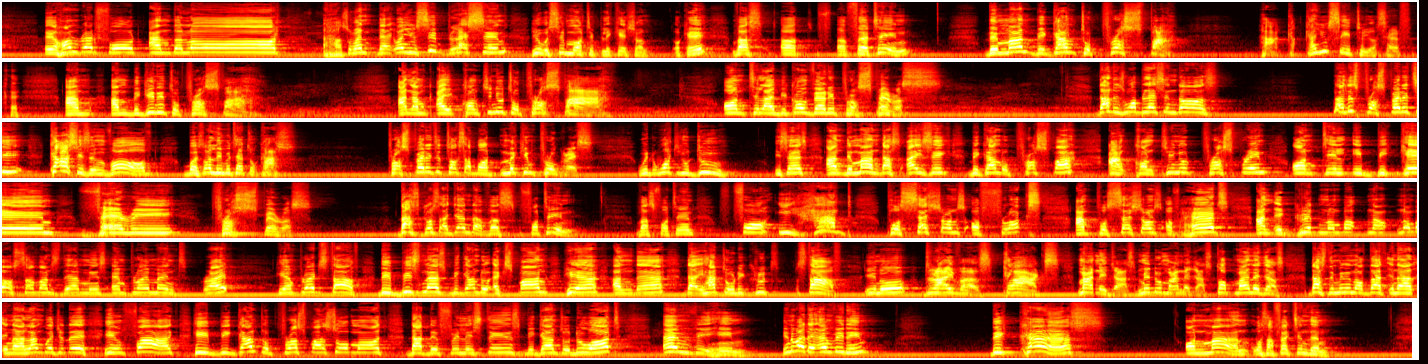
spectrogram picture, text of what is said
A hundredfold, and the Lord. Uh, so when, when you see blessing, you will see multiplication. Okay? Verse uh, uh 13. The man began to prosper. Can you say it to yourself? I'm, I'm beginning to prosper. And I'm, I continue to prosper until I become very prosperous. That is what blessing does. Now, this prosperity, cash is involved, but it's not limited to cash. Prosperity talks about making progress with what you do. He says, and the man, that's Isaac, began to prosper and continued prospering until he became very prosperous. That's God's agenda, verse 14. Verse 14. For he had possessions of flocks and possessions of herds and a great number. Now, number of servants there means employment, right? He employed staff. The business began to expand here and there that he had to recruit staff. You know, drivers, clerks, managers, middle managers, top managers. That's the meaning of that in our, in our language today. In fact, he began to prosper so much that the Philistines began to do what? Envy him. You know why they envied him? The curse on man was affecting them.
